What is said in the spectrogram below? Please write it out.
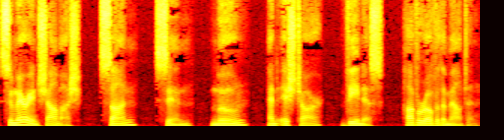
Sumerian Shamash, Sun, Sin, Moon, and Ishtar, Venus, hover over the mountain.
